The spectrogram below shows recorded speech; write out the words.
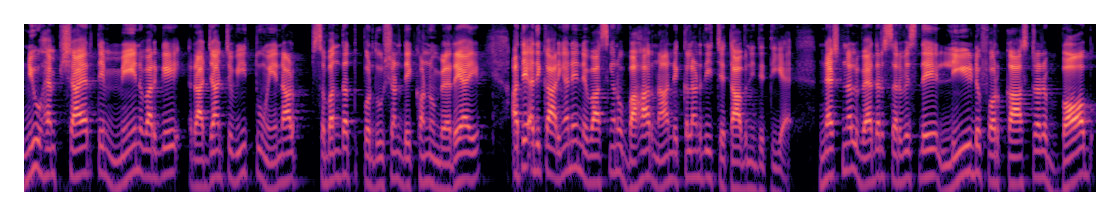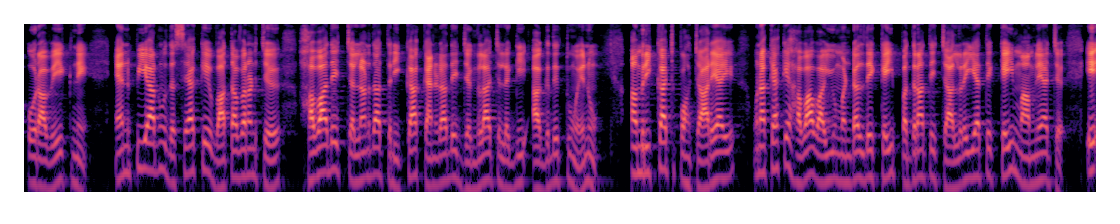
New Hampshire ਤੇ ਮੇਨ ਵਰਗੇ ਰਾਜਾਂ 'ਚ ਵੀ ਧੂਏ ਨਾਲ ਸੰਬੰਧਿਤ ਪ੍ਰਦੂਸ਼ਣ ਦੇਖਣ ਨੂੰ ਮਿਲ ਰਿਹਾ ਹੈ ਅਤੇ ਅਧਿਕਾਰੀਆਂ ਨੇ ਨਿਵਾਸੀਆਂ ਨੂੰ ਬਾਹਰ ਨਾ ਨਿਕਲਣ ਦੀ ਚੇਤਾਵਨੀ ਦਿੱਤੀ ਹੈ। ਨੈਸ਼ਨਲ ਵੈਦਰ ਸਰਵਿਸ ਦੇ ਲੀਡ ਫੋਰਕਾਸਟਰ ਬੌਬ ਓਰਾਵੇਕ ਨੇ ਐਨਪੀਆਰ ਨੂੰ ਦੱਸਿਆ ਕਿ ਵਾਤਾਵਰਣ 'ਚ ਹਵਾ ਦੇ ਚੱਲਣ ਦਾ ਤਰੀਕਾ ਕੈਨੇਡਾ ਦੇ ਜੰਗਲਾਂ 'ਚ ਲੱਗੀ ਅੱਗ ਦੇ ਧੂਏ ਨੂੰ ਅਮਰੀਕਾ 'ਚ ਪਹੁੰਚਾ ਰਿਹਾ ਏ। ਉਹਨਾਂ ਕਿਹਾ ਕਿ ਹਵਾ ਵਾਯੂਮੰਡਲ ਦੇ ਕਈ ਪੱਧਰਾਂ ਤੇ ਚੱਲ ਰਹੀ ਹੈ ਤੇ ਕਈ ਮਾਮਲਿਆਂ 'ਚ ਇਹ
